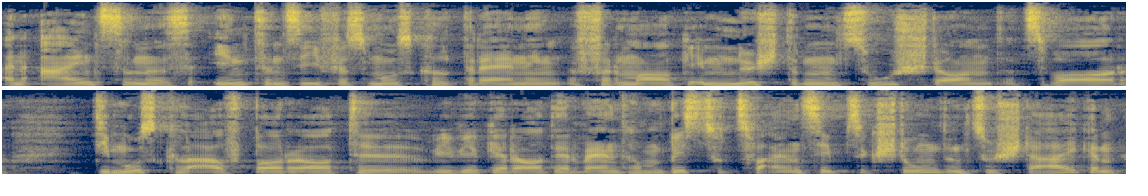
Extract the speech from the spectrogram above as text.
Ein einzelnes intensives Muskeltraining vermag im nüchternen Zustand zwar die Muskelaufbaurate, wie wir gerade erwähnt haben, bis zu 72 Stunden zu steigern.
